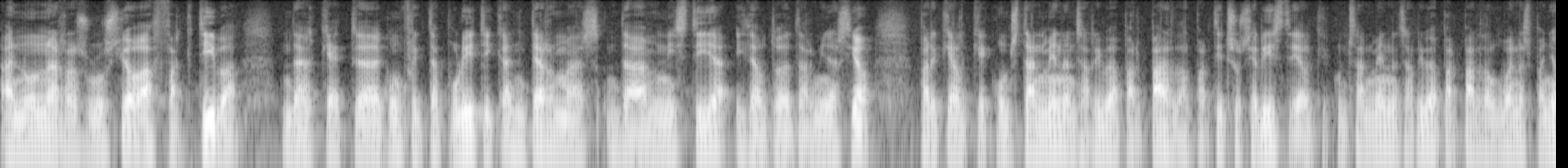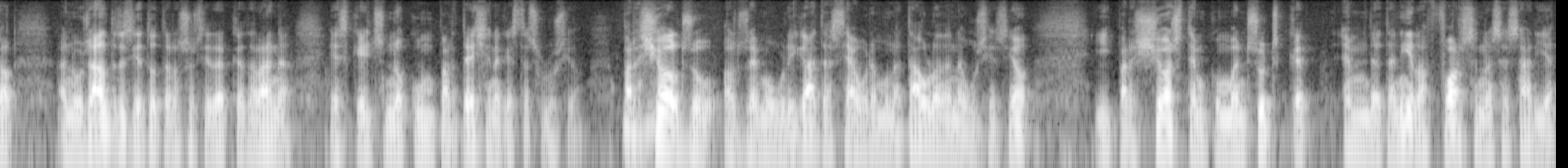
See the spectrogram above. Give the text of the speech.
en una resolució efectiva d'aquest eh, conflicte polític en termes d'amnistia i d'autodeterminació, perquè el que constantment ens arriba per part del Partit Socialista i el que constantment ens arriba per part del govern espanyol a nosaltres i a tota la societat catalana és que ells no comparteixen aquesta solució. Per això els, els hem obligat a seure en una taula de negociació i per això estem convençuts que hem de tenir la força necessària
